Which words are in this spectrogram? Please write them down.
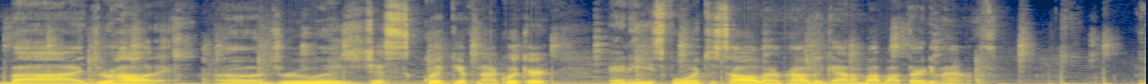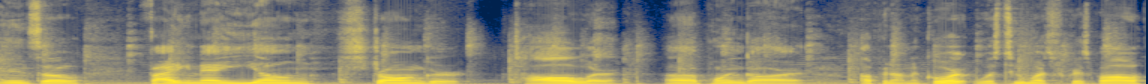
by Jrue Holiday. Uh, Jrue is just quick, if not quicker, and he's four inches taller and probably got him by about 30 pounds. And so, fighting that young, stronger, taller uh, point guard up and down the court was too much for Chris Paul.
